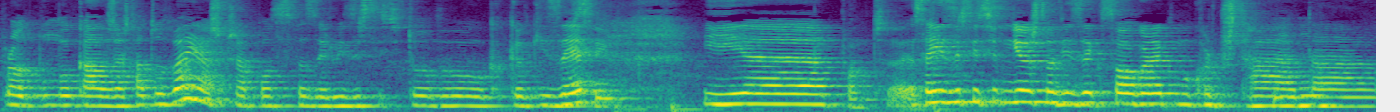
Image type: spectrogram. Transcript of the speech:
Pronto, no meu caso já está tudo bem, acho que já posso fazer o exercício todo que, que eu quiser. Sim. E eh, pronto, sem exercício nenhum, estou a dizer que só agora que o meu corpo está. Uhum. está...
